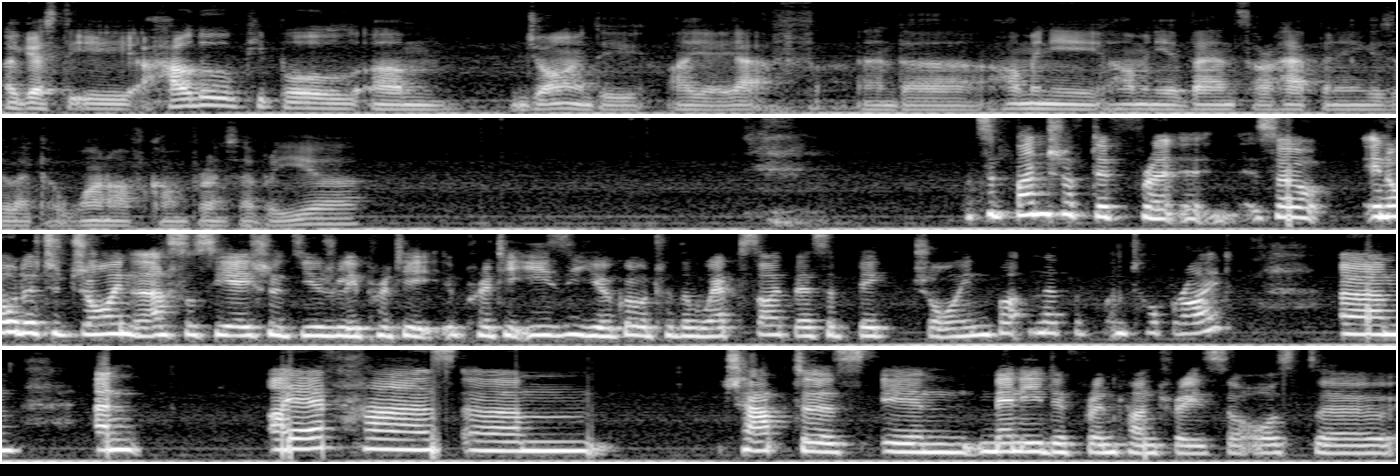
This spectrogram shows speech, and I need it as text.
I guess the how do people um, join the IAF and uh, how many how many events are happening? Is it like a one-off conference every year? It's a bunch of different. So, in order to join an association, it's usually pretty pretty easy. You go to the website. There's a big join button at the top right, um, and IAF has um, chapters in many different countries, so also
